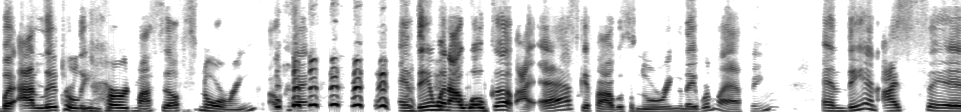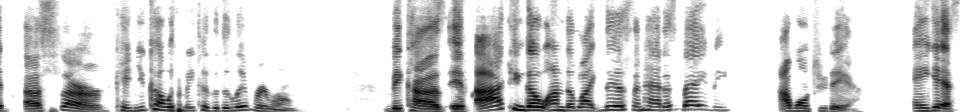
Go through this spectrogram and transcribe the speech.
but I literally Mhm. heard myself snoring. Okay. and then when I woke up, I asked if I was snoring, and they were laughing. And then I said, uh, Sir, can you come with me to the delivery room? Because if I can go under like this and have this baby, I want you there. And yes,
